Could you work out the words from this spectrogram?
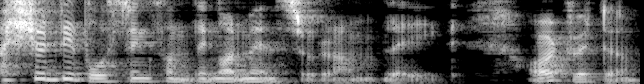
I should be posting something on my Instagram, like, or Twitter.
